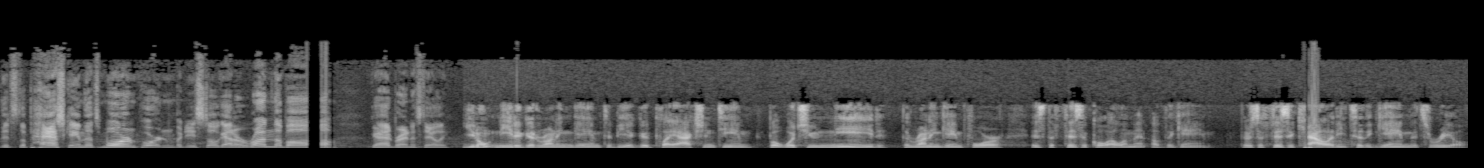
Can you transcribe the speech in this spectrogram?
it's the pass game that's more important, but you still got to run the ball. Go ahead, Brandon Staley. You don't need a good running game to be a good play action team, but what you need the running game for is the physical element of the game. There's a physicality to the game that's real.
